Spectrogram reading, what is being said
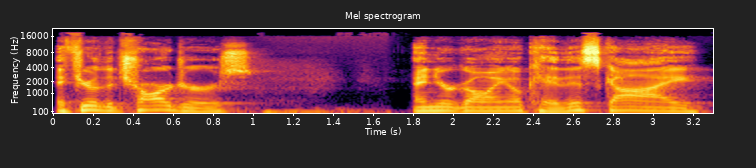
If you're the Chargers and you're going, okay, this guy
